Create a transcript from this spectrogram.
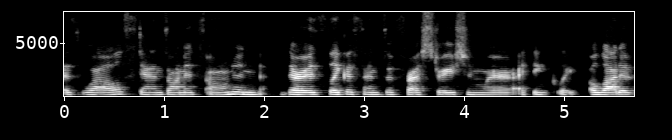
as well stands on its own and there is like a sense of frustration where I think like a lot of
